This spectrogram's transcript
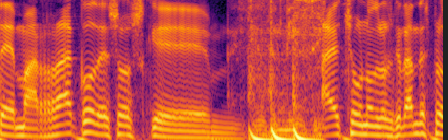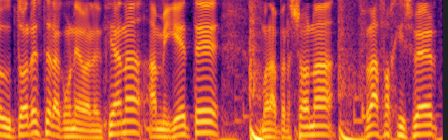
temarraco de esos que mm, ha hecho uno de los grandes productores de la Comunidad Valenciana, amiguete, buena persona, Rafa Gisbert.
